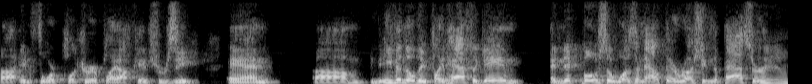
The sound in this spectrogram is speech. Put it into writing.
uh, in four career playoff games for Zeke. And um, even though they played half the game and Nick Bosa wasn't out there rushing the passer, yeah.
